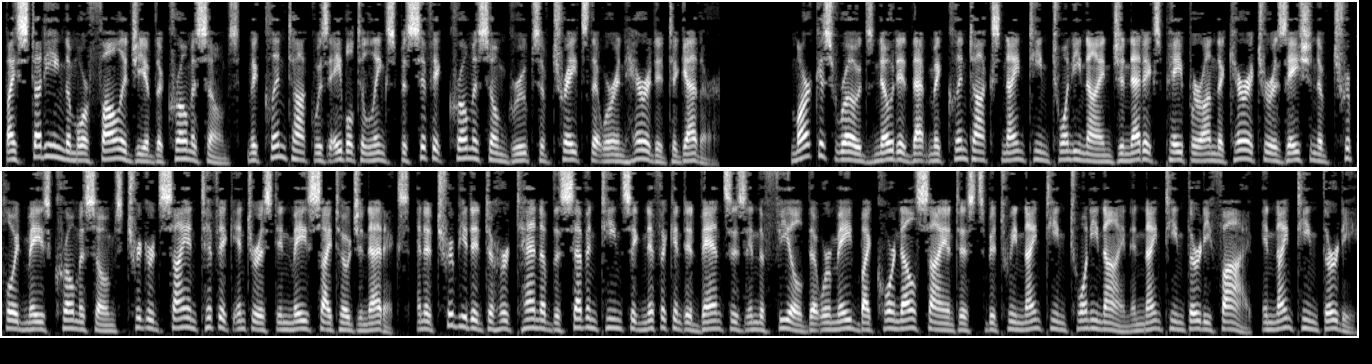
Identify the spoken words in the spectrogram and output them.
By studying the morphology of the chromosomes, McClintock was able to link specific chromosome groups of traits that were inherited together. Marcus Rhoades noted that McClintock's 1929 genetics paper on the characterization of triploid maize chromosomes triggered scientific interest in maize cytogenetics, and attributed to her 10 of the 17 significant advances in the field that were made by Cornell scientists between 1929 and 1935. In 1930,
